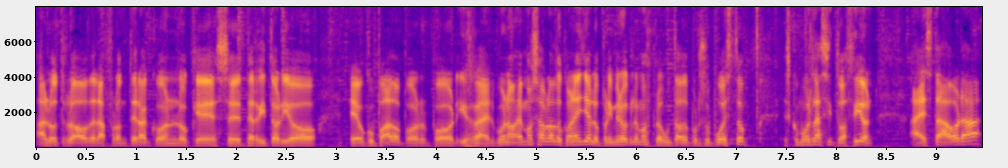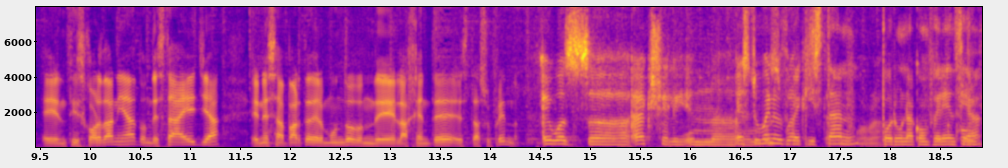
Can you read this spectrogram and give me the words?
al otro lado de la frontera con lo que es eh, territorio eh, ocupado por, por Israel. Bueno, hemos hablado con ella, lo primero que le hemos preguntado, por supuesto, es cómo es la situación a esta hora en Cisjordania, donde está ella, en esa parte del mundo donde la gente está sufriendo. Uh, uh, Estuve en Uzbekistán por una conferencia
